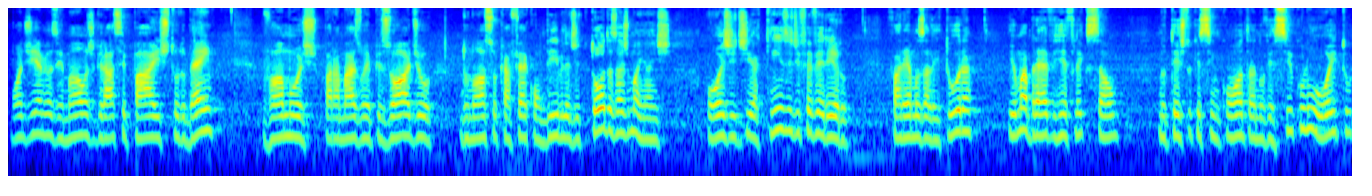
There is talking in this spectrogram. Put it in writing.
Bom dia, meus irmãos, graça e paz, tudo bem? Vamos para mais um episódio do nosso Café com Bíblia de todas as manhãs. Hoje, dia 15 de fevereiro, faremos a leitura e uma breve reflexão no texto que se encontra no versículo 8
